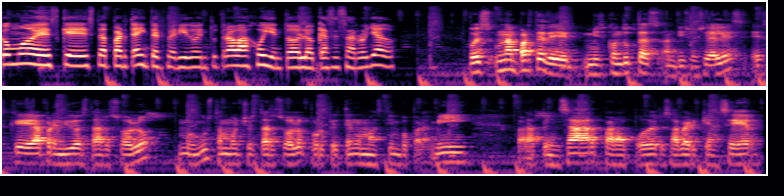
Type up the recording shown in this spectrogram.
¿Cómo es que esta parte ha interferido en tu trabajo y en todo lo que has desarrollado? Pues una parte de mis conductas antisociales es que he aprendido a estar solo. Me gusta mucho estar solo porque tengo más tiempo para mí, para pensar, para poder saber qué hacer.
